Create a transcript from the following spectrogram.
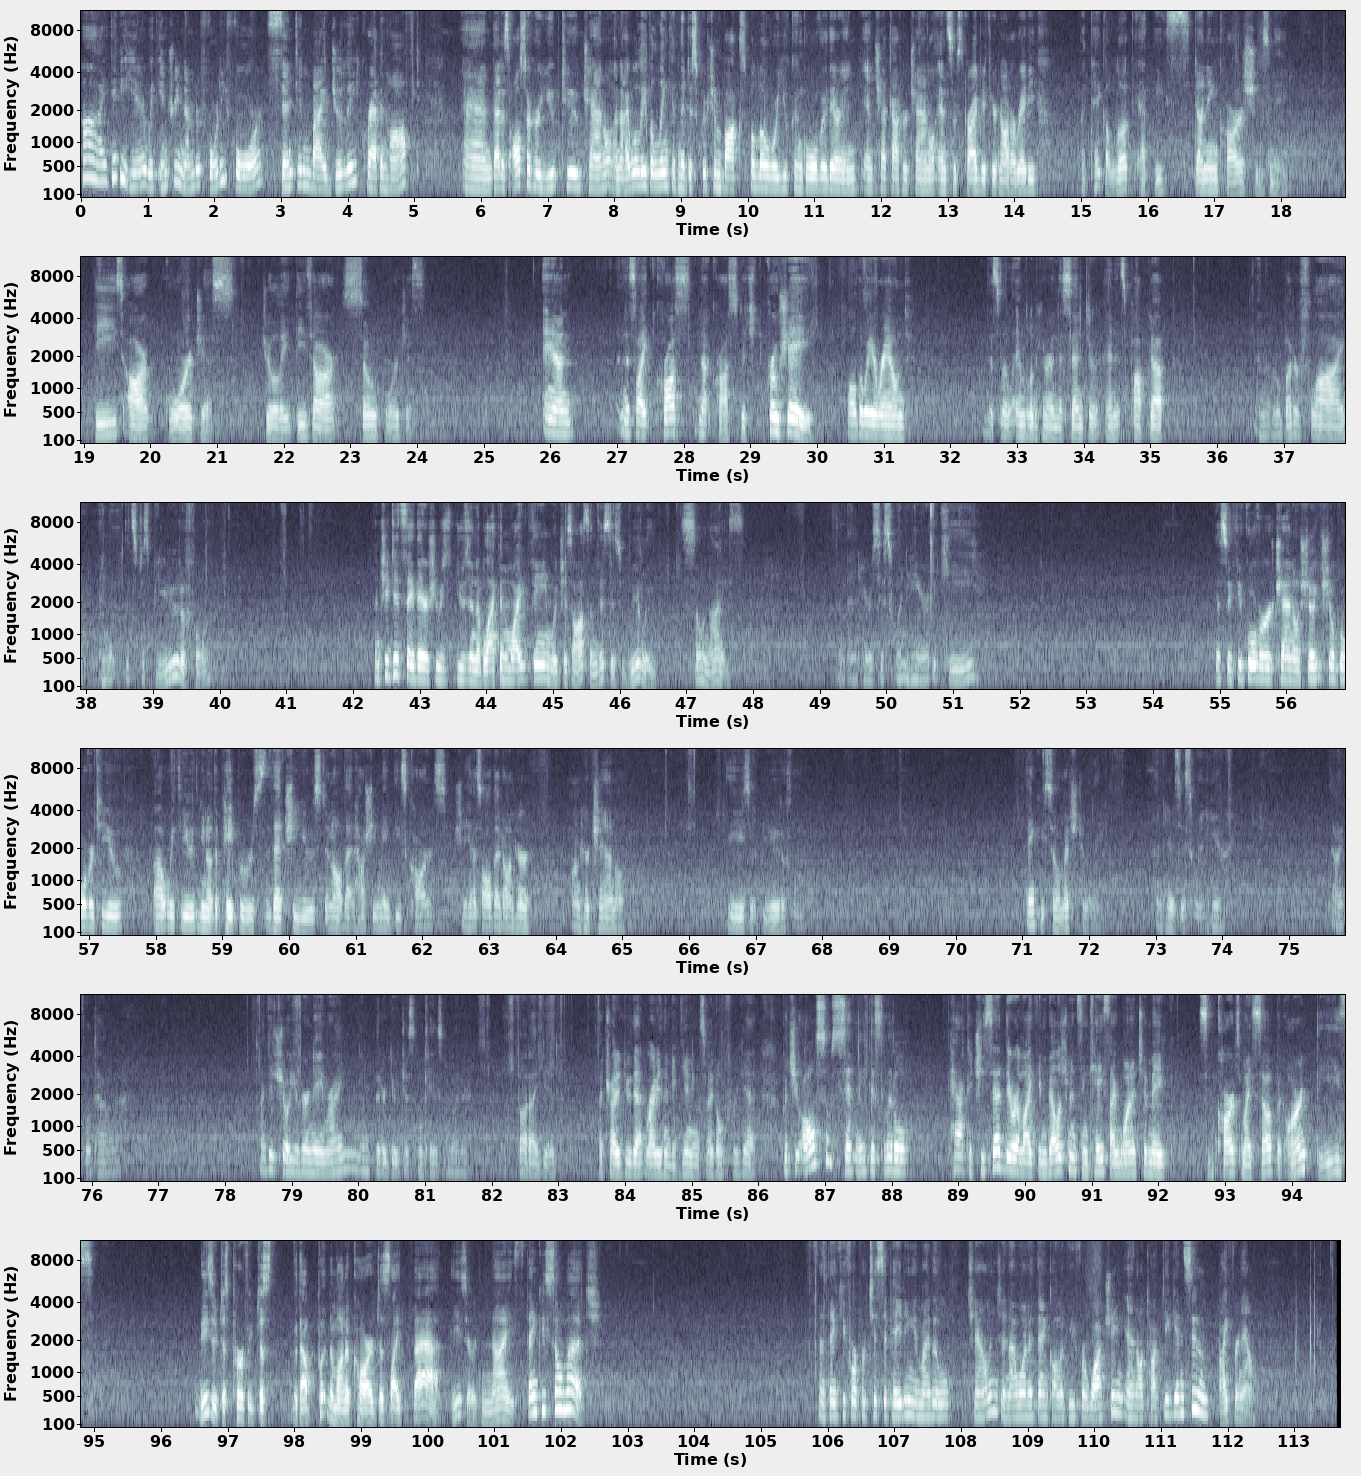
Hi, Debbie here with entry number 44, sent in by Julie Krabbenhoft. And that is also her YouTube channel. And I will leave a link in the description box below where you can go over there and, and check out her channel and subscribe if you're not already. But take a look at these stunning cars she's made. These are gorgeous. Julie, these are so gorgeous. And and it's like cross, not cross stitched, crocheted all the way around this little emblem here in the center and it's popped up and a little butterfly and it, it's just beautiful. And she did say there she was using a black and white theme which is awesome. This is really so nice. And then here's this one here the key Yeah, so if you go over her channel, she'll, she'll go over to you uh, with you, you know, the papers that she used and all that, how she made these cards. She has all that on her, on her channel. These are beautiful. Thank you so much, Julie. And here's this one here. The Eiffel Tower. I did show you her name, right? I better do it just in case. I might have thought I did. I try to do that right in the beginning so I don't forget. But you also sent me this little package. She said there were like embellishments in case I wanted to make some cards myself, but aren't these... These are just perfect, just without putting them on a card, just like that. These are nice. Thank you so much. And thank you for participating in my little challenge. And I want to thank all of you for watching, and I'll talk to you again soon. Bye for now.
